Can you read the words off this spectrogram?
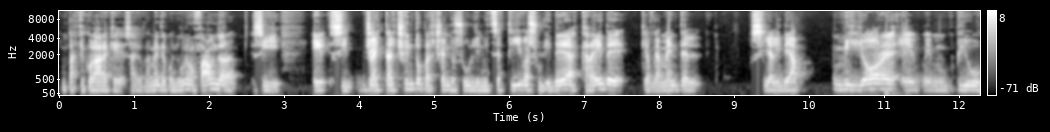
in particolare che, sai, ovviamente quando uno è un founder si, e si getta al 100% sull'iniziativa, sull'idea, crede che ovviamente sia l'idea migliore e, e più,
